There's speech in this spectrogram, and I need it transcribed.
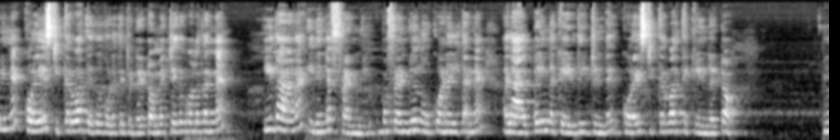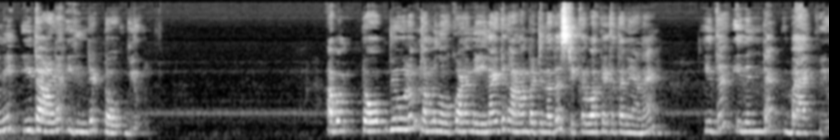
പിന്നെ കുറേ സ്റ്റിക്കർ വർക്കൊക്കെ കൊടുത്തിട്ടുണ്ട് കേട്ടോ. മറ്റേതുപോലെ തന്നെ ഇതാണ് ഇതിന്റെ ഫ്രണ്ട് വ്യൂ അപ്പോൾ ഫ്രണ്ട് വ്യൂ നോക്കുവാണെങ്കിൽ തന്നെ അതിൽ ആൽപ്പൈൻ എന്നൊക്കെ എഴുതിയിട്ടുണ്ട്. കുറേ സ്റ്റിക്കർ വർക്കൊക്കെ ഉണ്ട് കേട്ടോ. ഇനി ഇതാണ് ഇതിന്റെ ടോപ്പ് വ്യൂ അപ്പം ടോപ്പ് വ്യൂവിലും നമ്മൾ നോക്കുവാണെങ്കിൽ മെയിനായിട്ട് കാണാൻ പറ്റുന്നത് സ്റ്റിക്കർ വർക്കൊക്കെ തന്നെയാണ് ഇത് ഇതിന്റെ ബാക്ക് വ്യൂ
